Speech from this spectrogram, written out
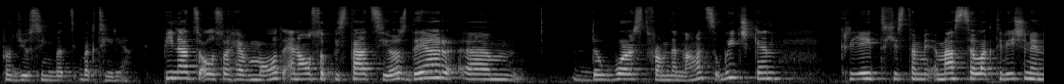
producing bacteria. Peanuts also have mold and also pistachios. They are um, the worst from the nuts, which can create histamine, mast cell activation and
